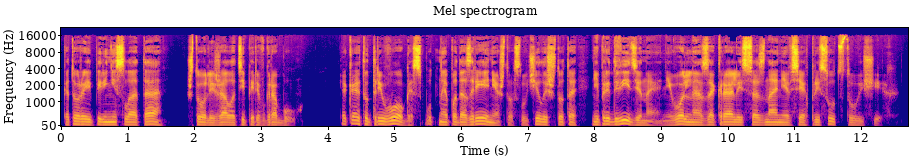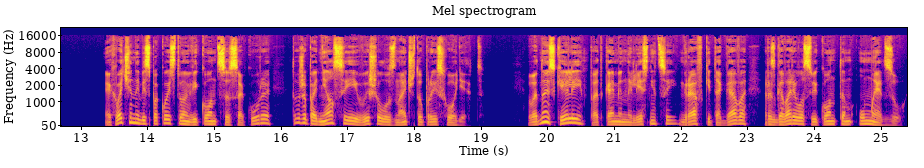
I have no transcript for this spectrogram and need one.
которые перенесла та, что лежала теперь в гробу. Какая-то тревога, смутное подозрение, что случилось что-то непредвиденное, невольно закрались в сознание всех присутствующих. Охваченный беспокойством Виконца Сакура тоже поднялся и вышел узнать, что происходит. В одной из келей под каменной лестницей граф Китагава разговаривал с Виконтом Умедзу.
